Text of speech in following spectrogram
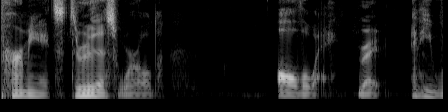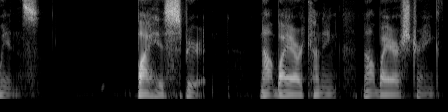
permeates through this world all the way Right. and he wins by his spirit, not by our cunning, not by our strength,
